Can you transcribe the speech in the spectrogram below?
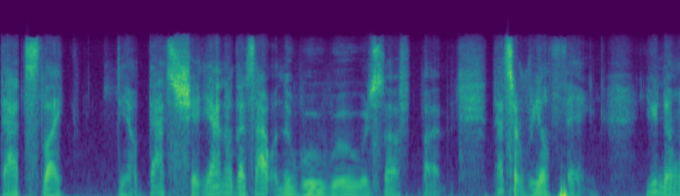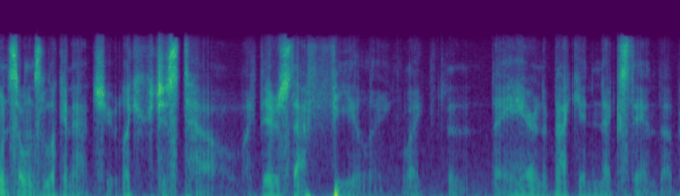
that's like you know, that's shit. Yeah, I know that's out in the woo woo and stuff, but that's a real thing. You know when someone's looking at you, like you could just tell. Like there's that feeling, like the, the hair in the back of your neck stand up.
